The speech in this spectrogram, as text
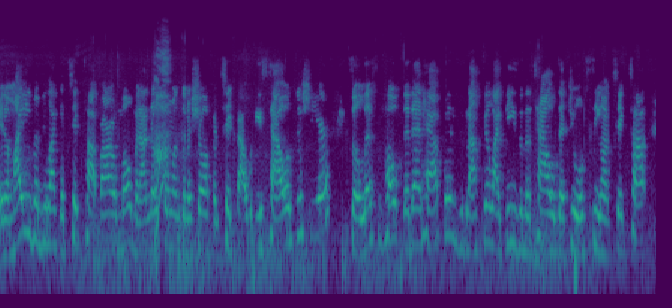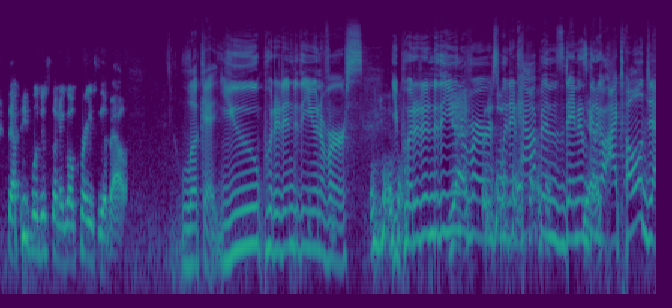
and it might even be like a TikTok viral moment. I know someone's going to show up in TikTok with these towels this year, so let's hope that that happens. Because I feel like these are the towels that you will see on TikTok that people are just going to go crazy about. Look at you put it into the universe. You put it into the universe. When it happens, Dana's yes. gonna go, I told ya.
